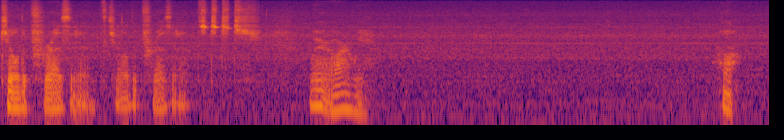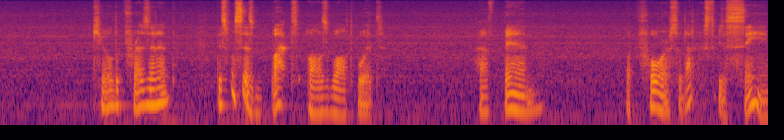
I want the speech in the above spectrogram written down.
kill the president kill the president. Where are we? Huh. Kill the president? This one says but Oswald would have been a four so that looks to be the same.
